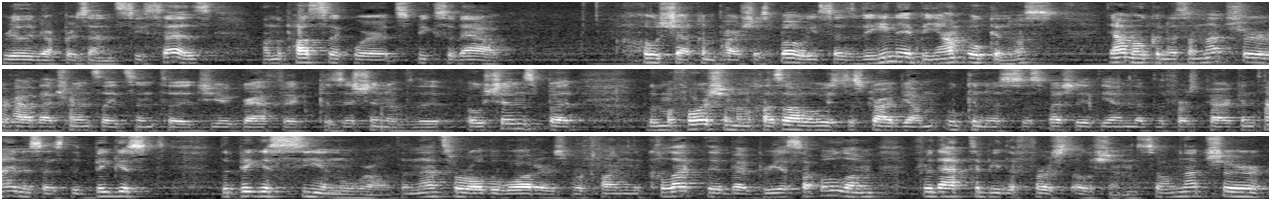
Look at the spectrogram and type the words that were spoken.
really represents. He says, on the Pasuk where it speaks about Choshech in Parshas Bo, he says, Vihine b'yam okanus. Yam okanus, I'm not sure how that translates into geographic position of the oceans, but the Meforshim and Chazal always describe Yam Ukanus, especially at the end of the first parak in Tainus, as the biggest, the biggest sea in the world, and that's where all the waters were finally collected by Bria Sa'olam for that to be the first ocean. So I'm not sure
